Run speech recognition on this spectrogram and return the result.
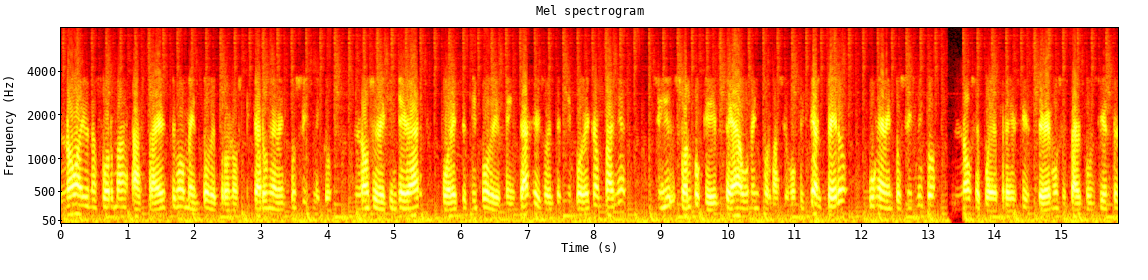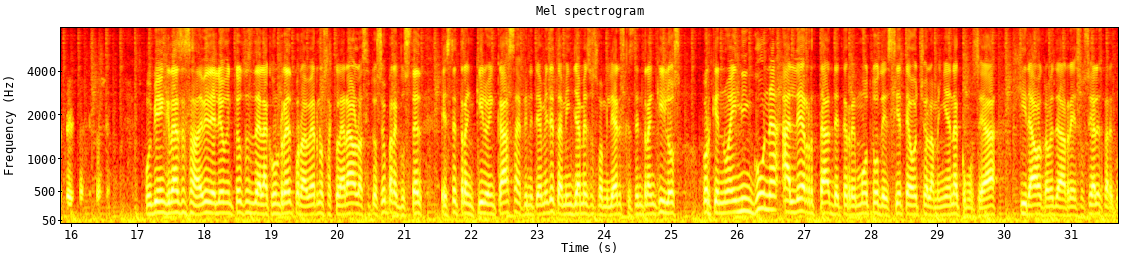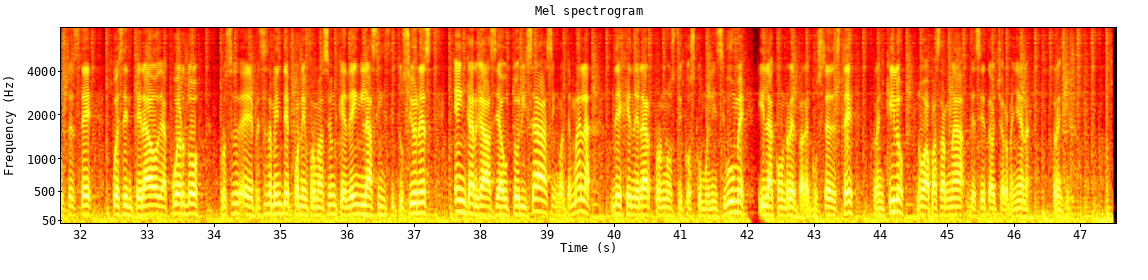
no hay una forma hasta este momento de pronosticar un evento sísmico. No se dejen llegar por este tipo de mensajes o este tipo de campañas, sí, salvo que sea una información oficial, pero un evento sísmico no se puede predecir. Debemos estar conscientes de esta situación. Muy bien, gracias a David de León entonces de la Conred por habernos aclarado la situación para que usted esté tranquilo en casa. Definitivamente también llame a sus familiares que estén tranquilos porque no hay ninguna alerta de terremoto de 7 a 8 de la mañana como se ha girado a través de las redes sociales para que usted esté pues enterado de acuerdo eh, precisamente por la información que den las instituciones encargadas y autorizadas en Guatemala de generar pronósticos como el INSIBUME y la CONRED para que usted esté tranquilo, no va a pasar nada de 7 a 8 de la mañana, tranquilo.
